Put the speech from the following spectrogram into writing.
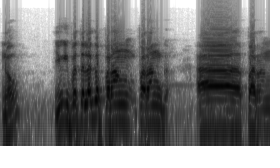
No? Yung iba talaga parang, parang, uh, parang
